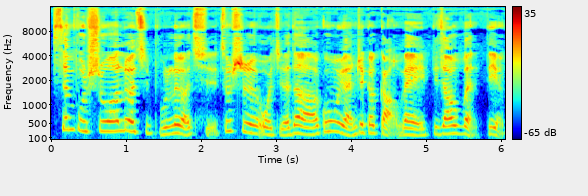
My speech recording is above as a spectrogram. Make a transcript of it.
先不说乐趣不乐趣，就是我觉得公务员这个岗位比较稳定，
